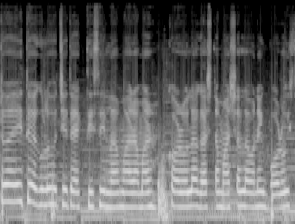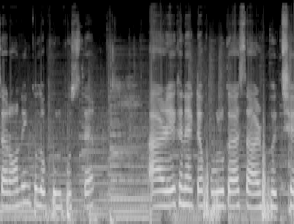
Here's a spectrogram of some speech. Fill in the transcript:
তো এই তো এগুলো হচ্ছে দেখতেছিলাম, আর আমার করলা গাছটা মাসাল্লাহ অনেক বড় হয়েছে আর অনেকগুলো ফুল পুষছে আর এখানে একটা ফুল গাছ আর হচ্ছে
